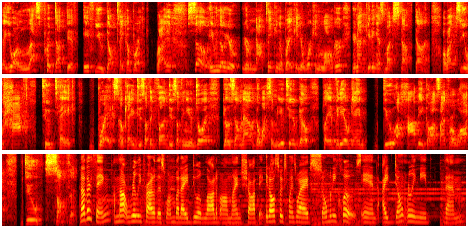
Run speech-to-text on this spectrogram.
that you are less productive if you don't take a break right? So even though you're, you're not taking a break and you're working longer, you're not getting as much stuff done, all right? So you have to take breaks, okay? Do something fun, do something you enjoy, go zone out, go watch some YouTube, go play a video game, do a hobby, go outside for a walk, do something. Another thing, I'm not really proud of this one, but I do a lot of online shopping. It also explains why I have so many clothes and I don't really need them.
